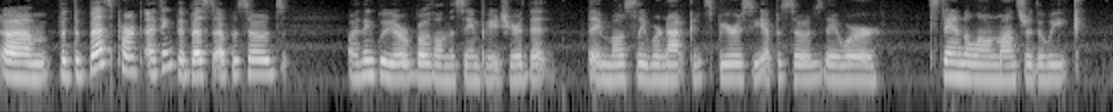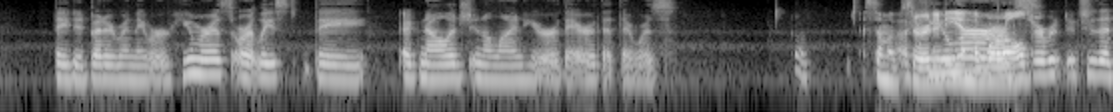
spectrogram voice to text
Um, but the best part, I think the best episodes, I think we are both on the same page here that they mostly were not conspiracy episodes. They were standalone Monster of the Week. They did better when they were humorous, or at least they acknowledged in a line here or there that there was some absurdity in the world to the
